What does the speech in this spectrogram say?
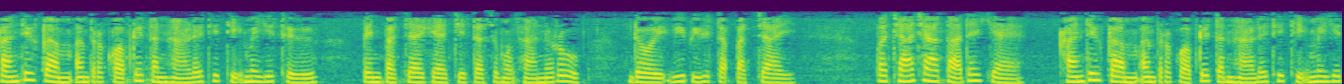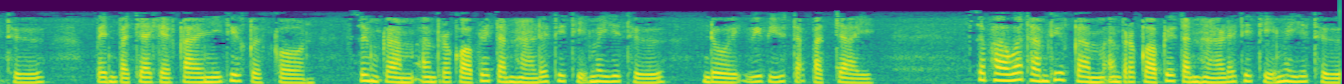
ขันธ์ที่กรรมอันประกอบด้วยตัณหาและทิฏฐิไม่ยึดถือ เป็นปัจจัยแก่จิตตสมุทฐานรูป โดยวิปยุตตปัจจัย ปัจฉาชาตะได้แก่ ขันธ์ที่กรรมอันประกอบด้วยตัณหาและทิฏฐิไม่ยึดถือ เป็นปัจจัยแก่กายนี้ที่เกิดก่อน ซึ่งกรรมอันประกอบด้วยตัณหาและทิฏฐิไม่ยึดถือ โดยวิปยุตตปัจจัย สภาวธรรมที่กรรมอันประกอบด้วยตัณหาและทิฏฐิไม่ยึดถือ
